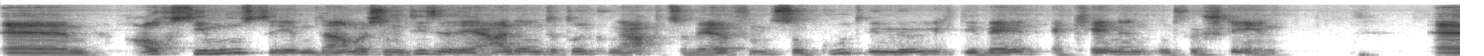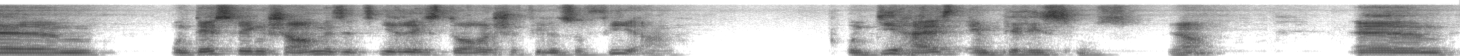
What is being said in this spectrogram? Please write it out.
Ähm, auch sie musste eben damals, um diese reale Unterdrückung abzuwerfen, so gut wie möglich die Welt erkennen und verstehen. Ähm, und deswegen schauen wir uns jetzt ihre historische Philosophie an. Und die heißt Empirismus. Ja? Ähm,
